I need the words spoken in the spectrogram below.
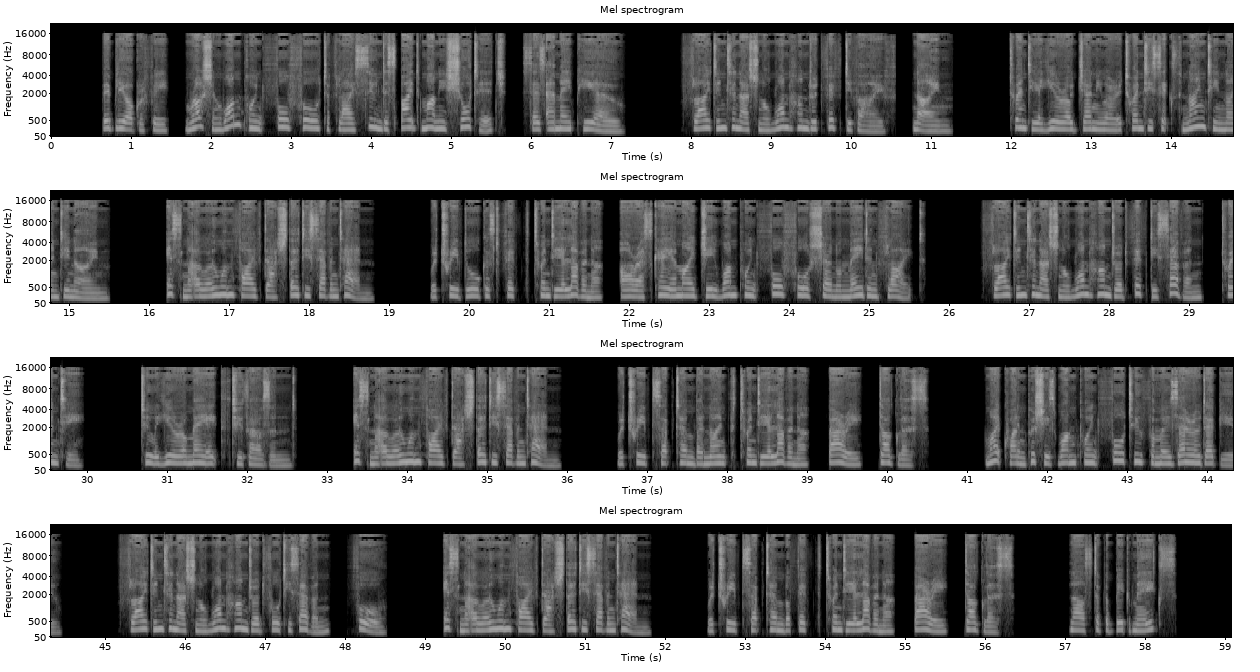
Bibliography, Russian 1.44 to fly soon despite money shortage, says MAPO. Flight International 155, 9. 20 Euro January 26, 1999. ISNA 0015-3710. Retrieved August 5, 2011 A, RSKMIG 1.44 shown on maiden flight. Flight International 157, 20. 2 Euro May 8, 2000. ISNA 0015-3710. Retrieved September 9, 2011 A, Barrie, Douglas. Mikoyan pushes 1.42 for Mozero debut. Flight International 147, 4. ISNA 0015-3710. Retrieved September 5, 2011 A, uh, Barrie, Douglas. Last of the Big Makes?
